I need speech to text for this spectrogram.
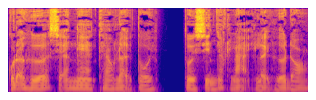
Cô đã hứa sẽ nghe theo lời tôi. Tôi xin nhắc lại lời hứa đó.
